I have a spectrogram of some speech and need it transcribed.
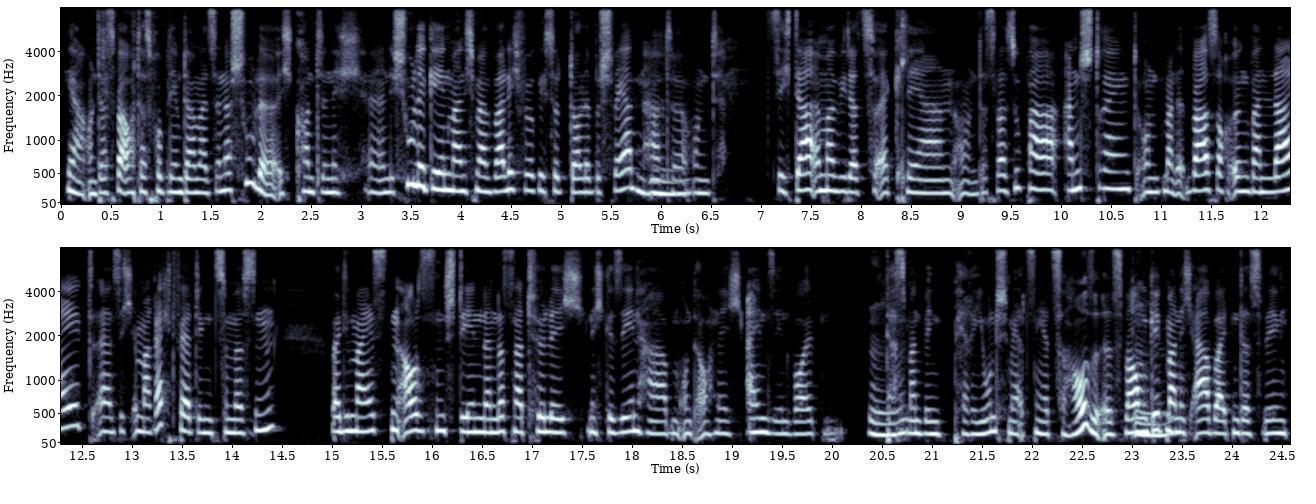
ja, und das war auch das Problem damals in der Schule. Ich konnte nicht äh, in die Schule gehen manchmal, weil ich wirklich so dolle Beschwerden hatte mhm. und sich da immer wieder zu erklären und das war super anstrengend und man war es auch irgendwann leid, äh, sich immer rechtfertigen zu müssen weil die meisten Außenstehenden das natürlich nicht gesehen haben und auch nicht einsehen wollten. Mhm. Dass man wegen Periodenschmerzen jetzt zu Hause ist. Warum mhm. geht man nicht arbeiten deswegen?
